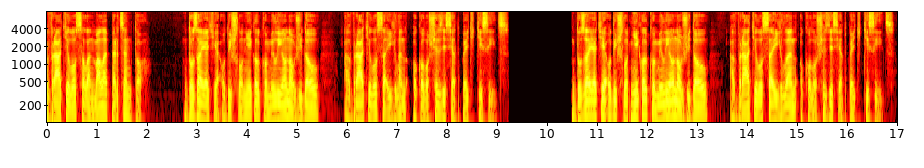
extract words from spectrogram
Vrátilo sa len malé percento. Do zajatia odišlo niekoľko miliónov Židov a vrátilo sa ich len okolo 65 tisíc. Do zajatia odišlo niekoľko miliónov Židov a vrátilo sa ich len okolo 65 tisíc.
